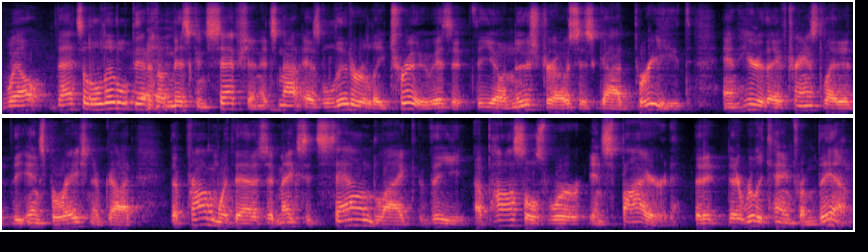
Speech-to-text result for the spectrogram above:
Well, that's a little bit of a misconception. It's not as literally true, is it? Theopneustos is God breathed, and here they've translated the inspiration of God. The problem with that is it makes it sound like the apostles were inspired, that it, that it really came from them.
